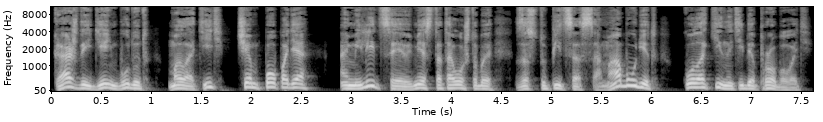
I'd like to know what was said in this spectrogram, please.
каждый день будут молотить, чем попадя, а милиция вместо того, чтобы заступиться, сама будет кулаки на тебе пробовать.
